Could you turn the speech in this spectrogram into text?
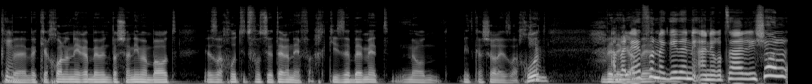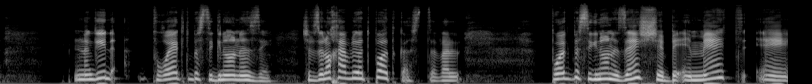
כן. ו- וככל הנראה באמת בשנים הבאות, אזרחות תתפוס יותר נפח, כי זה באמת מאוד מתקשר לאזרחות. כן. אבל איפה, נגיד, אני, אני רוצה לשאול, נגיד, פרויקט בסגנון הזה. עכשיו, זה לא חייב להיות פודקאסט, אבל פרויקט בסגנון הזה, שבאמת, אה,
